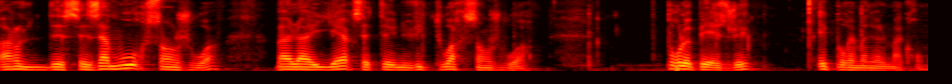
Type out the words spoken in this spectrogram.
parle de ses amours sans joie. Bah, là, hier, c'était une victoire sans joie pour le PSG et pour Emmanuel Macron.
